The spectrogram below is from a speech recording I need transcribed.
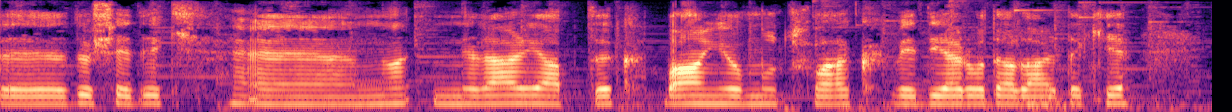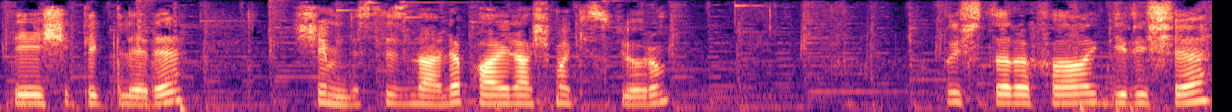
e, döşedik, e, neler yaptık, banyo, mutfak ve diğer odalardaki değişiklikleri şimdi sizlerle paylaşmak istiyorum. Dış tarafa girişe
